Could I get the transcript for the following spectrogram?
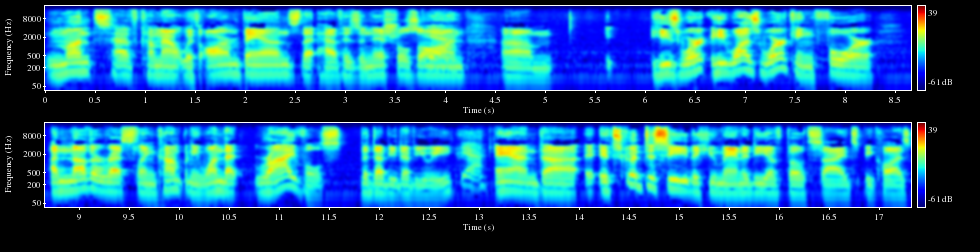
months have come out with armbands that have his initials on. Um, he's work he was working for another wrestling company, one that rivals the WWE. Yeah. And uh, it's good to see the humanity of both sides because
